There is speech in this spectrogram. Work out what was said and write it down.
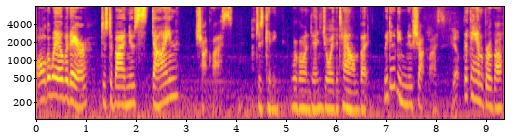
all the way over there just to buy a new Stein shot glass. Just kidding. We're going to enjoy the town, but we do need a new shot glass. Yep. That the handle broke off.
